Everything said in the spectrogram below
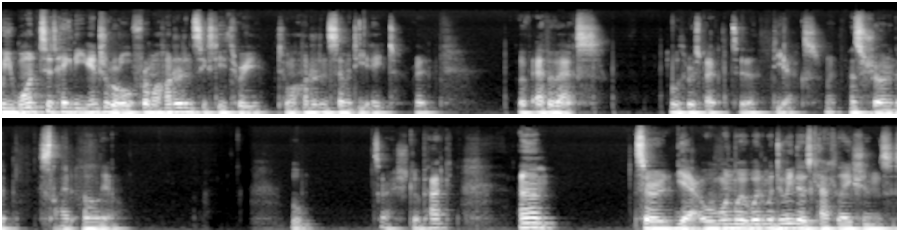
we want to take the integral from 163 to 178, right, of f of x with respect to dx, right, as shown in the slide earlier. Oh, sorry, I should go back. Um, so yeah, when we're, when we're doing those calculations,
